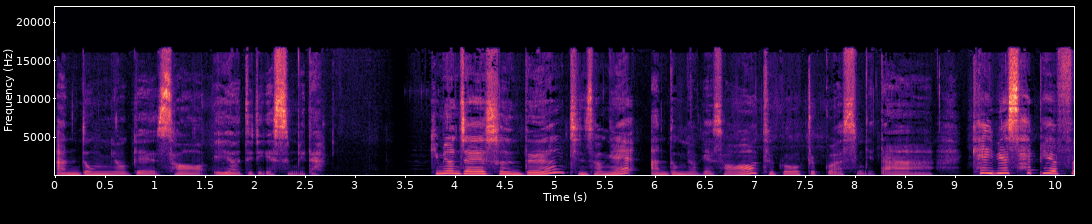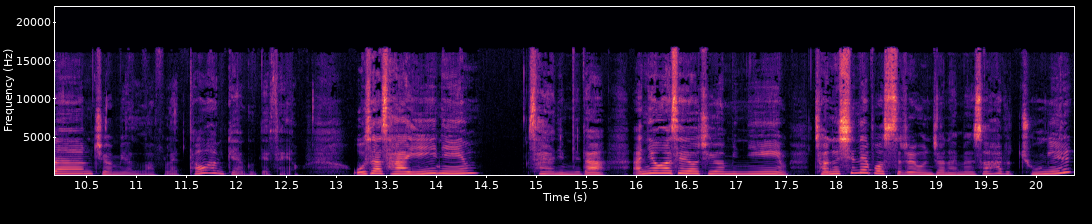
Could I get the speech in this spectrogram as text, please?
안동역에서 이어드리겠습니다. 김연자의 수은 등 진성의 안동역에서 두 곡 듣고 왔습니다. KBS 해피 FM 주어미의 러브레터 함께하고 계세요. 5442님 사연입니다. 안녕하세요, 주현미님. 저는 시내버스를 운전하면서 하루 종일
